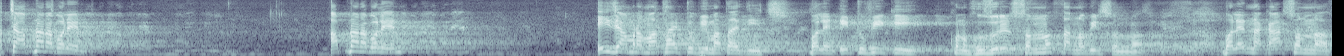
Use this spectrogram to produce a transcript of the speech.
আচ্ছা আপনারা বলেন আপনারা বলেন, এই যে আমরা মাথায় টুপি মাথায় দিয়েছি, বলেন, এই টুপি কি কোন হুজুরের সন্ন্যত না নবীর সন্ন্যত? বলেন না, কার সন্ন্যত?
